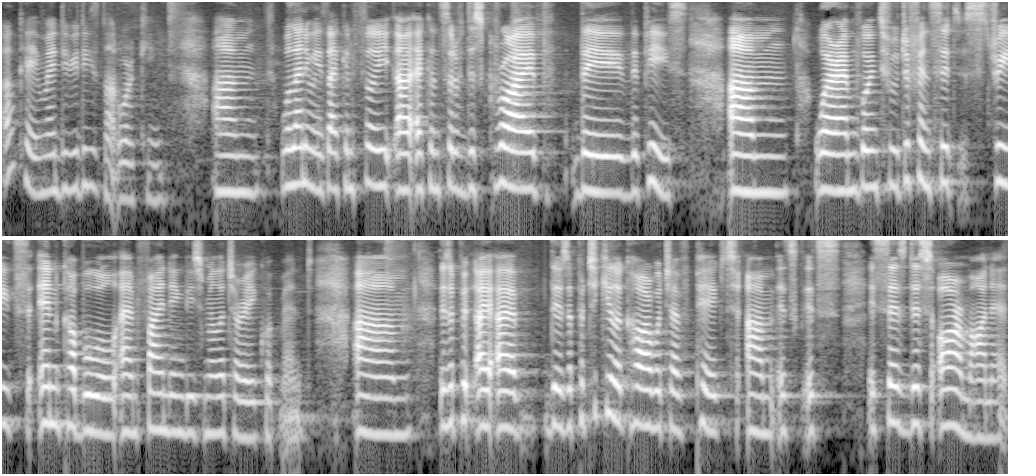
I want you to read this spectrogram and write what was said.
Okay, my DVD is not working. Um, well, anyways, I can feel, uh, I can sort of describe the the piece um, where I'm going through different streets in Kabul and finding these military equipment. Um, there's a I, I, there's a particular car which I've picked. Um, it's it's it says disarm on it,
